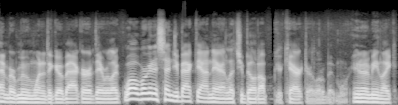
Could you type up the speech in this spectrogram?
Ember Moon wanted to go back or if they were like, well, we're going to send you back down there and let you build up your character a little bit more. You know what I mean? Like,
